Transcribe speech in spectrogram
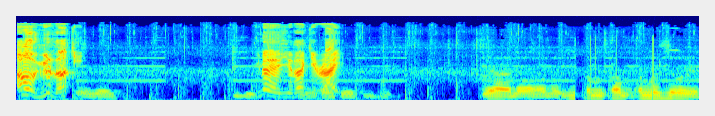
Oh, you're lucky. He's gonna- You know you're lucky, right? gonna catch me, bitch. Yeah, no, I'm, I'm, I'm, I'm exhilarated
